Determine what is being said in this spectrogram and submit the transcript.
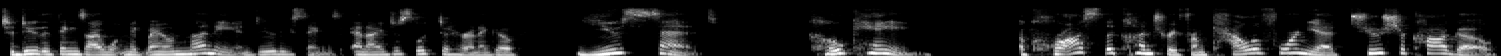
to do the things I want, make my own money and do these things. And I just looked at her and I go, You sent cocaine across the country from California to Chicago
